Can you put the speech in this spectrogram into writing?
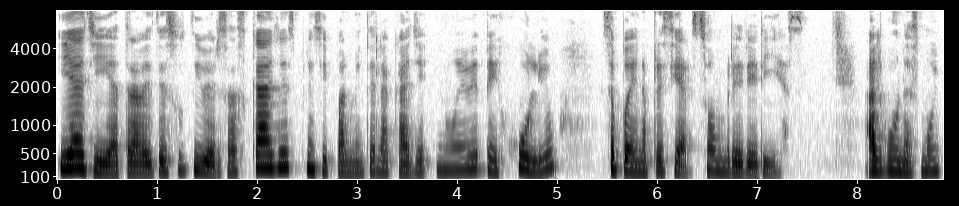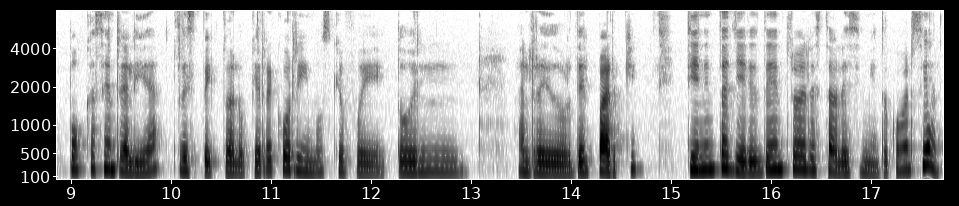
y allí a través de sus diversas calles, principalmente la calle 9 de Julio, se pueden apreciar sombrererías algunas muy pocas en realidad respecto a lo que recorrimos, que fue todo el alrededor del parque, tienen talleres dentro del establecimiento comercial.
